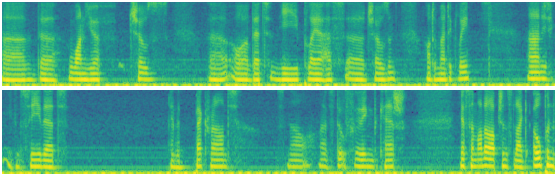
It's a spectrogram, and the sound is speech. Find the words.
uh, the one you have chose uh, or that the player has uh, chosen automatically. And you, you can see that in the background it's now it's still filling the cache. You have some other options like open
